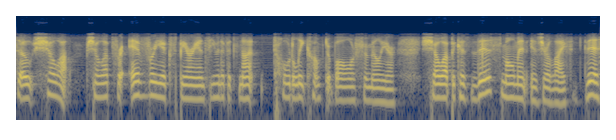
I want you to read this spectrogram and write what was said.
So show up. Show up for every experience, even if it's not totally comfortable or familiar. Show up because this moment is your life. This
